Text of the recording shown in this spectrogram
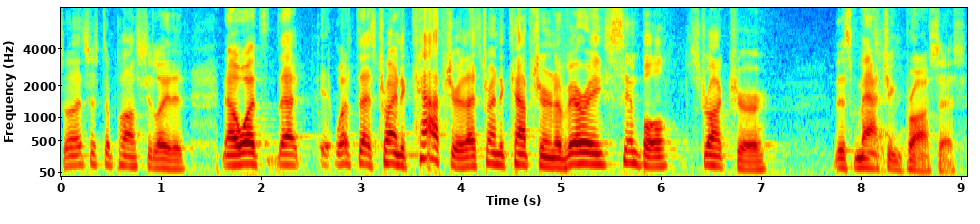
So that's just a postulated. Now, what, that, what that's trying to capture, that's trying to capture in a very simple structure this matching process,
